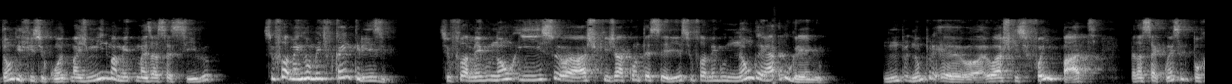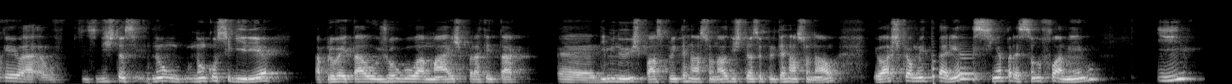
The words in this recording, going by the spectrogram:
tão difícil quanto, mas minimamente mais acessível, se o Flamengo realmente ficar em crise. Se o Flamengo não. E isso eu acho que já aconteceria se o Flamengo não ganhar do Grêmio. Não, não, eu acho que se foi empate, pela sequência, porque se distância, não, não conseguiria aproveitar o jogo a mais para tentar é, diminuir o espaço para o internacional, distância para o internacional, eu acho que aumentaria sim a pressão do Flamengo e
